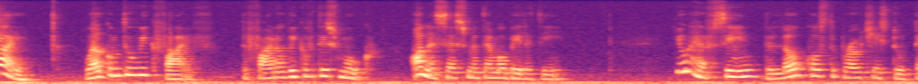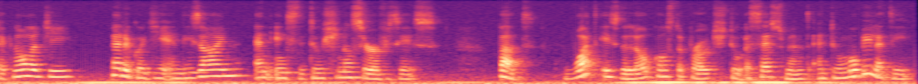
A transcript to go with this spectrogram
Hi, welcome to week 5, the final week of this MOOC on assessment and mobility. You have seen the low-cost approaches to technology, pedagogy and design and institutional services. But what is the low-cost approach to assessment and to mobility?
